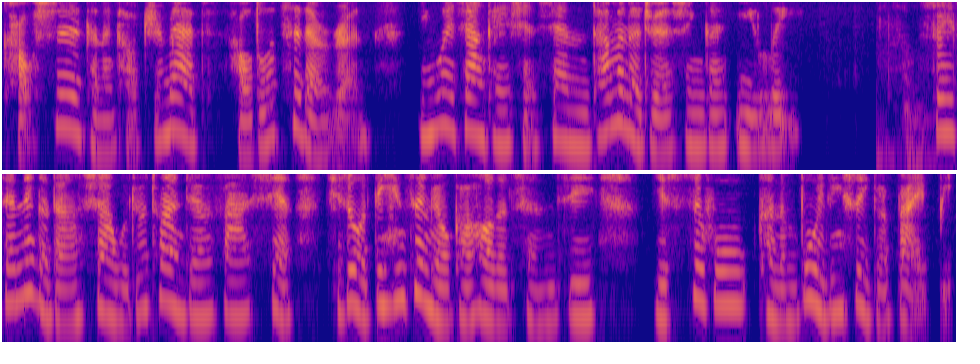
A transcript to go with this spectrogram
考试可能考 GMAT 好多次的人，因为这样可以显现他们的决心跟毅力。所以在那个当下，我就突然间发现，其实我第一次没有考好的成绩，也似乎可能不一定是一个败笔。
